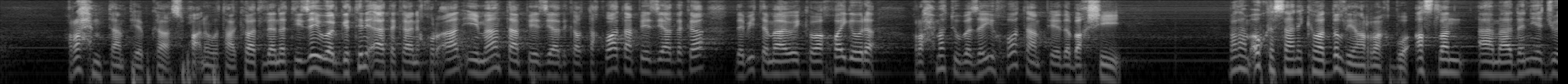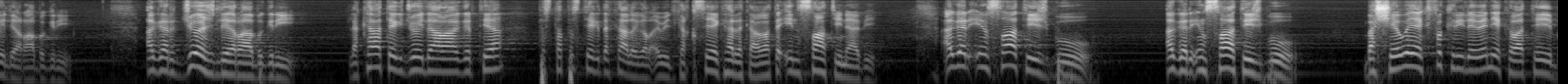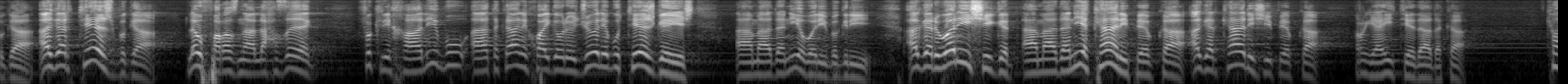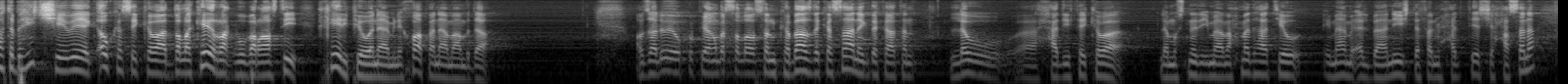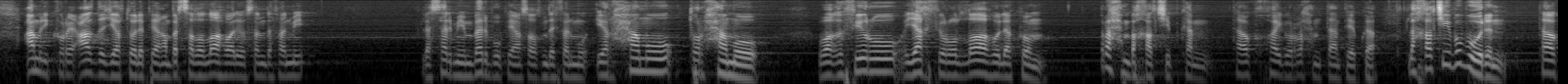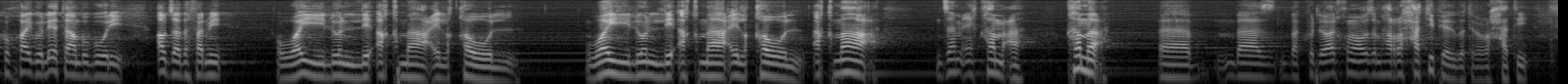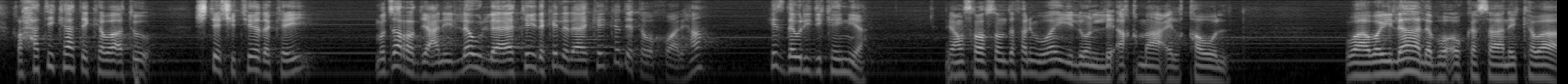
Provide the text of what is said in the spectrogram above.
ڕحمتان پێ بکە سوپانەوە تاکات لە نەتیجەی وەرگتنی ئاتەکانی قورآن ئیمانتان پێ زیاد دەکە و تەخواتان پێ زیاد دەکە دەبیتە ماوەیەکەوە خی گەورە ڕحمت و بەزایی خۆتان پێدەبەخشی بەڵام ئەو کەسانێکەوە دڵیان ڕق بووە ئەسڵەن ئامادە نیە گوێ لێ ڕابگری ئەگەر جۆش لێ ڕابگری لە کاتێک گوێی لە ڕاگرتە پستە پستێک دەکا لەگەڵ ئەوید کە قسەیەک هەر دەکاتە ئینساتی نابی ئەگەر ئینساتیش بوو ئەگەر ئینساتیش بوو بە شێوەیەک فکری لەوێنیەکەوە تێی بگا ئەگەر تێژ بگا لەو فەڕزنا لە حزەیەک فکری خالی بوو ئاتەکانی خی گەورە جۆرێ بوو تێژ گەیشت ئامادە نییە وەری بگری ئەگەر وەریشی گرت ئامادە نییە کاری پێ بکە ئەگەر کاریشی پێ بکە ڕیایی تێدا دەکە کەواتە بە هیچ شێوەیەک ئەو کەسێکەوە دڵەکەی ڕق بوو بەڕاستی خێری پێوە نامینێ خوا پەنامان بدە ئەو زالوەیەوەکو پێغمبەر سەڵ وسلم کە باز لە کەسانێک دەکاتن لەو حەدیثێکەوە لە مسند ئیمام ئەحمد هاتیە و ئیمام ئەلبانیش دەفەرمی حەدیثێکی حەسەنە ئەمری کوڕی عاز دەجێرتۆ لە پێغمبەر سەڵ الله عليه وسلم دەفەرمی لەسەر منبەر بوو پێیان ساڵم دەفەرمو ئیرحەمو تڕحەمو وەغفیر و یەغفیر الله لەکم ڕەحم بە خەڵکی بکەن تاوەکو خی گو ڕحمتان پێ بکە لە خەڵکی ببورن تاوەکو خی گو لێتان ببووری ئەو جا دەفەرمی ويل لأقماع القول ويل لأقماع القول أقماع جمع قمعة قمع بە کوردوار خۆمەوەزم هەر ڕحەتی پێگوتر ڕحەتی ڕحەتی کاتێکەوە تو شتێکی تێ دەکەی مجرڕەت یعنی لەو لایەتەی دەکەی لە لایەکەیت کە دێتەوە خواری ها هیچ دەوری دیکەی نییە پیام سخواستم دەفەرمی وەیلون لە ئەقماع القول واوەیلا لە بۆ ئەو کەسانێکەوە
